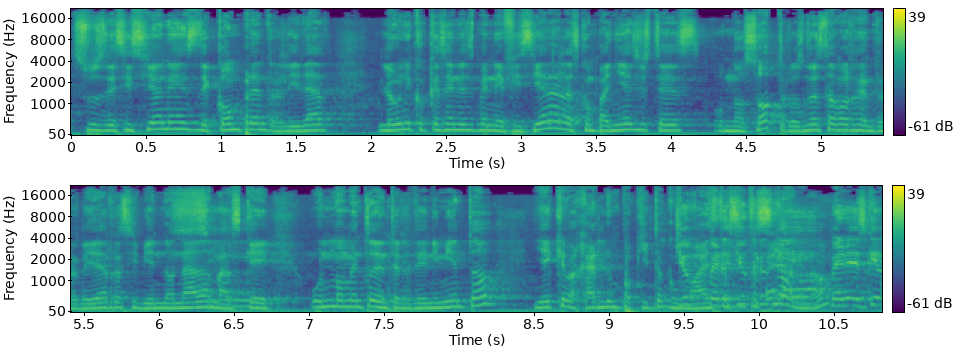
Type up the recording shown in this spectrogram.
Sus decisiones de compra en realidad lo único que hacen es beneficiar a las compañías y ustedes, nosotros, no estamos en realidad recibiendo nada Sí. más que un momento de entretenimiento y hay que bajarle un poquito como Yo, a pero esta yo creo situación, que, ¿no? pero es que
